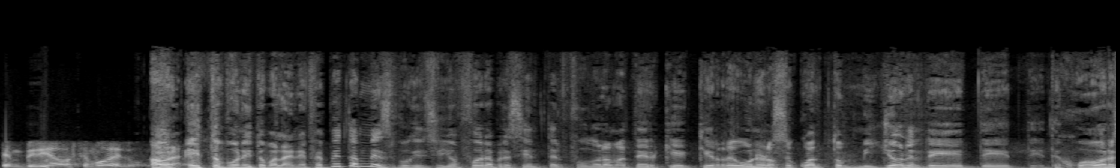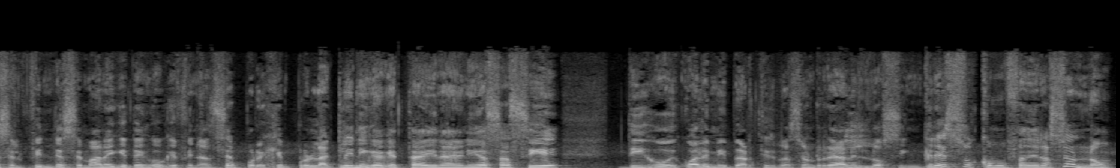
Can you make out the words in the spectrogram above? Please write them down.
envidiado ese modelo. Ahora, esto es bonito para la NFP también, porque si yo fuera presidente del fútbol amateur que, que reúne no sé cuántos millones de, de, jugadores el fin de semana y que tengo que financiar, por ejemplo, la clínica que está ahí en Avenida Sacie, digo, ¿y cuál es mi participación real en los ingresos como federación, no?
